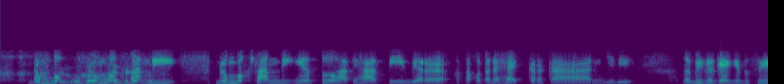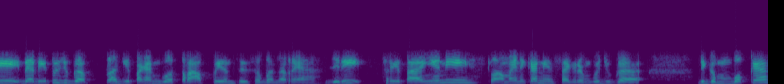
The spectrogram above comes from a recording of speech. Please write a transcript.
Gembok aduh, gembok aduh. sandi gembok sandinya tuh hati-hati biar takut ada hacker kan. Jadi lebih ke kayak gitu sih. Dan itu juga lagi pengen gue terapin sih sebenarnya. Jadi ceritanya nih selama ini kan Instagram gue juga digembok ya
